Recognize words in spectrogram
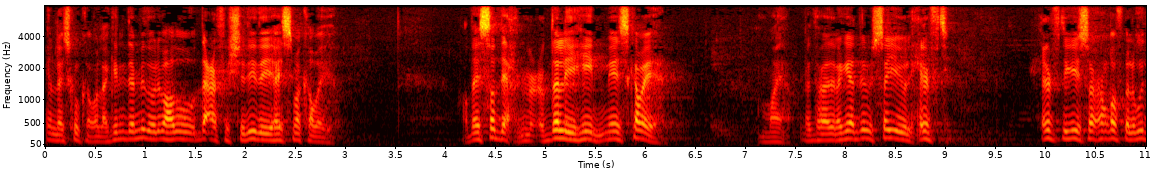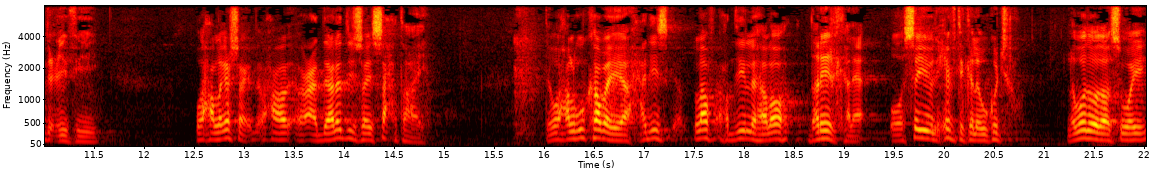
in la ysku kabo. Lakin de mid waliba hadduu dacfi shadiida yahay isma kabayo. Hadday saddex mucdal yihiin miyay iskabayaan maya. Lakin haddi sayi lxifdi xifdigiisa xun qofka lagu daciifiyey waxa laga waa cadaaladiisu ay sax tahay. De waxaa lagu kabayaa xadiis laf haddii la helo dariiq kale oo sayulxifdi kale uu ku jiro. Labadoodaas way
